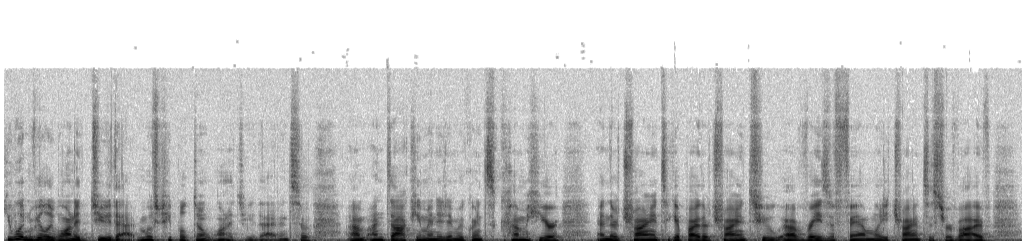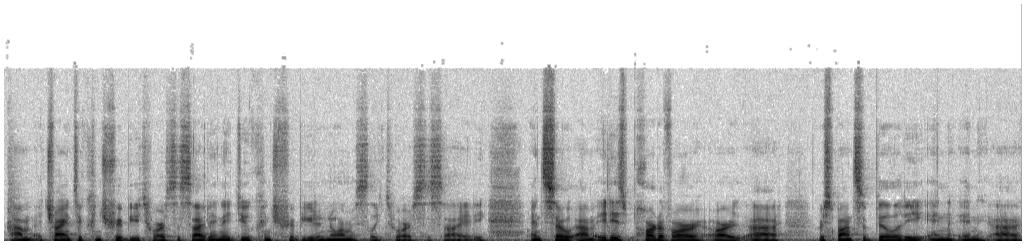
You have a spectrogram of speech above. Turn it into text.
You wouldn't really want to do that. Most people don't want to do that. And so um, undocumented immigrants come here and they're trying to get by. They're trying to uh, raise a family, trying to survive, um, trying to contribute to our society. And they do contribute enormously to our society. And so um, it is part of our, our uh, responsibility in, in uh,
